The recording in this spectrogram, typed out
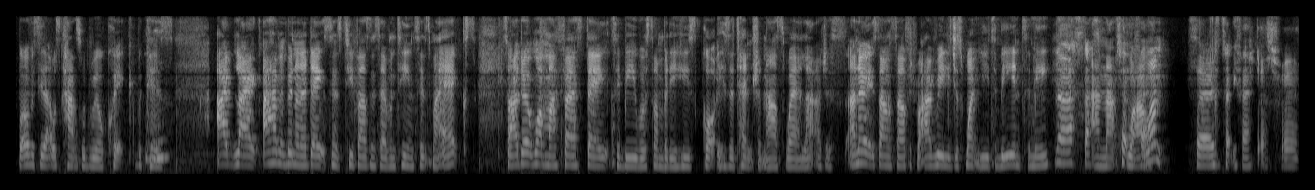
But obviously that was cancelled real quick because mm-hmm. I like I haven't been on a date since 2017 since my ex. So I don't want my first date to be with somebody who's got his attention elsewhere. Like I just I know it sounds selfish, but I really just want you to be into me. No, that's- that's and that's totally what I want. So That's totally fair. That's fair.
